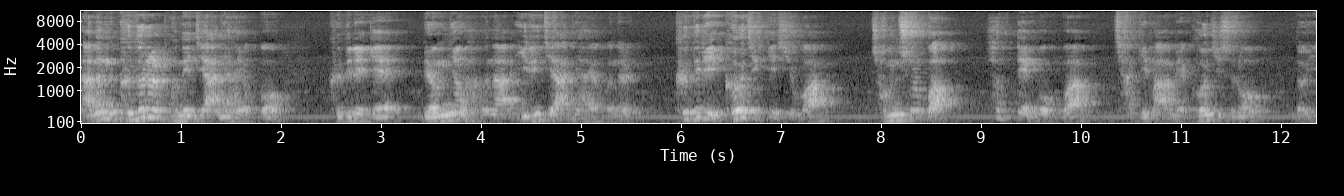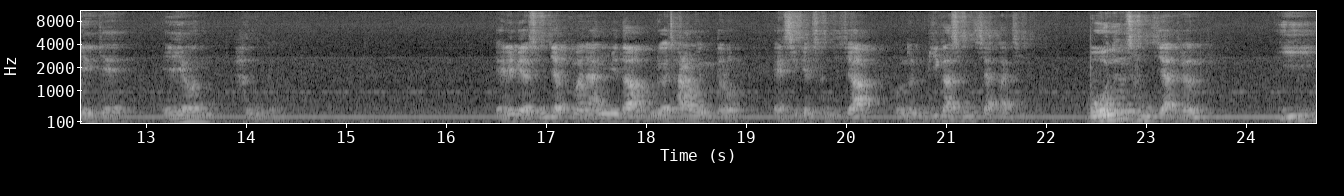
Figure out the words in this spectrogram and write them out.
나는 그들을 보내지 아니하였고 그들에게 명령하거나 이르지 아니하였거늘 그들이 거짓 계시와 점술과 헛된 것과 자기 마음의 거짓으로 너희에게 예언하는 것. 에레미야 선지자뿐만이 아닙니다. 우리가 잘 알고 있는 대로 에스겔 선지자, 오늘 미가 선지자까지 모든 선지자들은 이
